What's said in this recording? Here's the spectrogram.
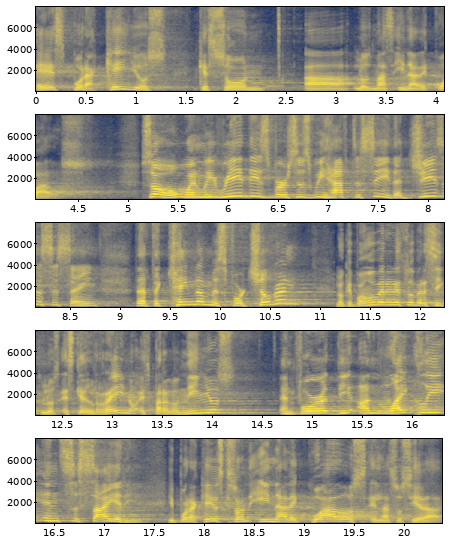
es por aquellos que son ah, los más inadecuados. So when we read these verses, we have to see that Jesus is saying that the kingdom is for children Lo que podemos ver en estos versículos es que el reino es para los niños and for the unlikely in society. y por aquellos que son inadecuados en la sociedad.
